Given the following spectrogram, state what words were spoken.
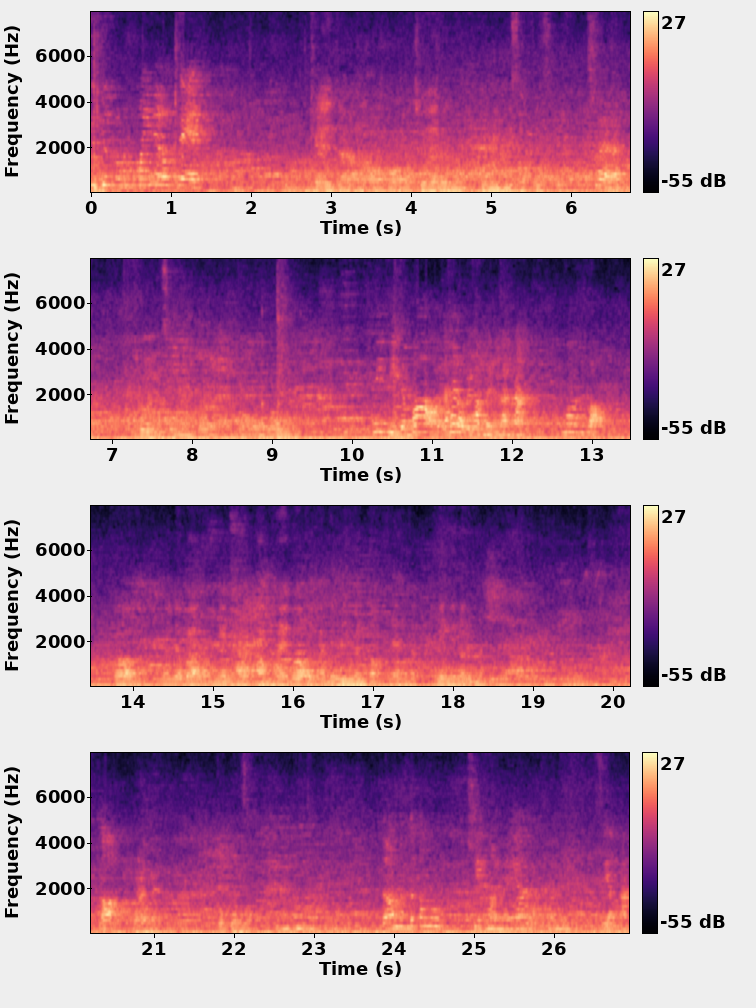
จะดึงเราทำไมเนี่ยเราเจ็บแค่จะขอช่วยเลยหน่อยพรุ่งนี้มีสอบฟิสิกส์ช่วยอะไร ช่วยส่งเอ่อของเรานี่พี่จะบ้าเหรอจะให้เราไปทำแบบนั้นอะบ้าหรือเปล่าก็ไม่ได้บ้าหรอกแต่ถ้าทำให้ก็อาจจะมีเงินตอบแทนสักนิดนิดหน่อยหน่อยเหรอไม่แน่ตกลงหรอแล้วมันก็ต้องคิดหน่อยไหมอะมันเสี่ยงนะ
